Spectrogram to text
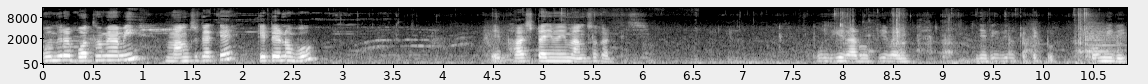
বন্ধুরা, প্রথমে আমি মাংসটাকে কেটে নেব। এই ফার্স্ট টাইম আমি মাংস কাটতেছি। কোন দিকে কাটবো কি ভাই। যেদিক দিয়ে হোক কেটে একটু কমিয়ে দিই।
